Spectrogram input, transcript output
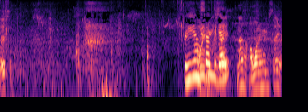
Listen. Are you gonna shut the gate? No, I want to hear you say it.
